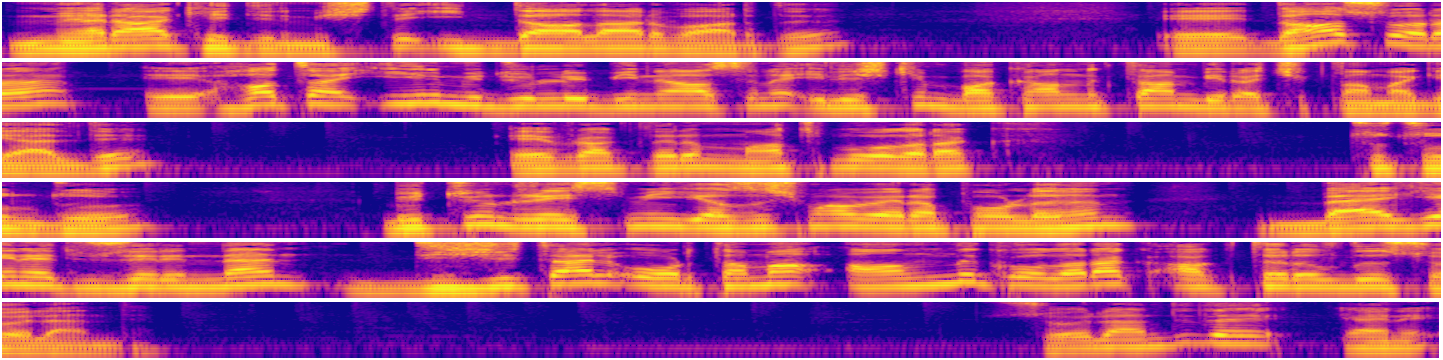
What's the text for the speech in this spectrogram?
merak edilmişti iddialar vardı. E, daha sonra e, Hatay İl Müdürlüğü binasına ilişkin bakanlıktan bir açıklama geldi. Evrakların matbu olarak tutulduğu, bütün resmi yazışma ve raporların Belgenet üzerinden dijital ortama anlık olarak aktarıldığı söylendi. Söylendi de yani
